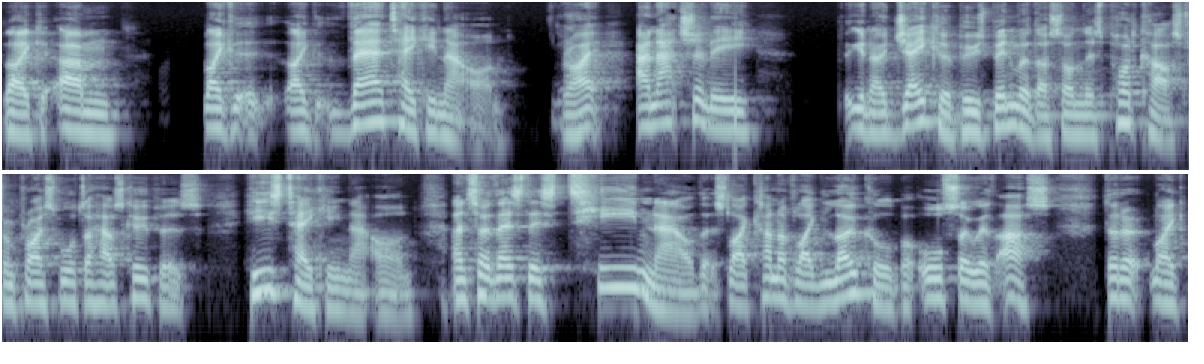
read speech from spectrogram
Like, um, like, like they're taking that on, yeah. right? And actually, you know, Jacob, who's been with us on this podcast from Price Waterhouse Coopers, he's taking that on. And so there's this team now that's like kind of like local, but also with us that are like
